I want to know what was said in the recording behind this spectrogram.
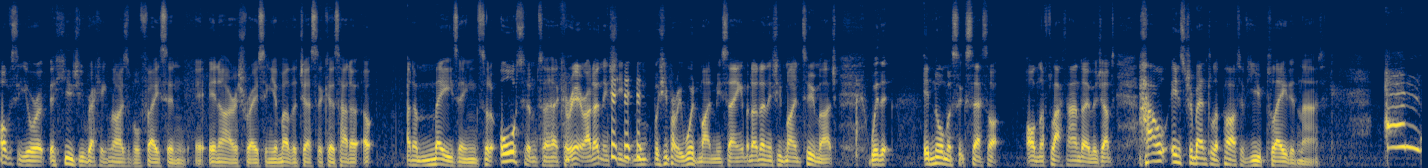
Obviously, you're a, a hugely recognisable face in in Irish racing. Your mother Jessica's had a, a an amazing sort of autumn to her career. I don't think she, well, she probably would mind me saying it, but I don't think she'd mind too much. With enormous success on the flat and over jumps, how instrumental a part have you played in that? Um,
